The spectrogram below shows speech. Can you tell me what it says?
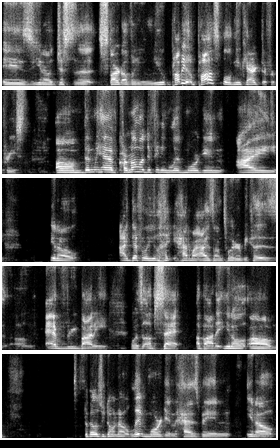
is you know just the start of a new probably a possible new character for Priest. Um then we have Carmella defeating Liv Morgan. I you know I definitely like had my eyes on Twitter because uh, everybody was upset about it. You know, um, for those who don't know, Liv Morgan has been, you know,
